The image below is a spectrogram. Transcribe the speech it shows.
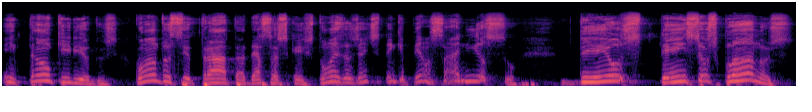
Então, queridos, quando se trata dessas questões, a gente tem que pensar nisso. Deus tem seus planos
